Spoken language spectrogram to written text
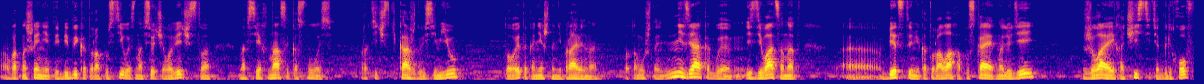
в отношении этой беды, которая опустилась на все человечество, на всех нас и коснулась практически каждую семью, то это, конечно, неправильно, потому что нельзя как бы издеваться над э, бедствиями, которые Аллах опускает на людей, желая их очистить от грехов.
